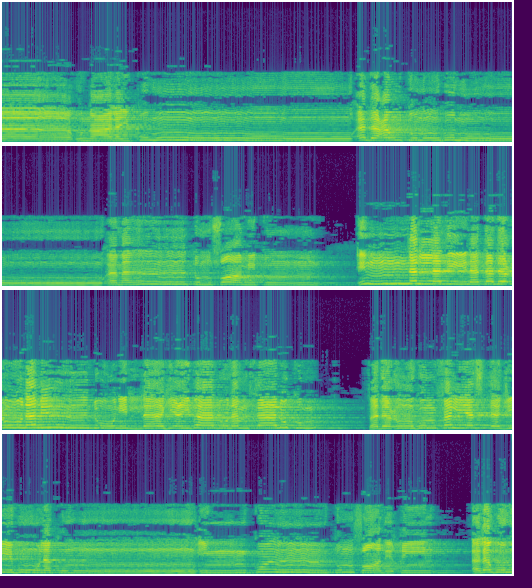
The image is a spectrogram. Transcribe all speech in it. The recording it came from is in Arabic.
عليكم أدعوتموهم أم أنتم صامتون إن الذين تدعون من دون الله عباد أمثالكم فادعوهم فليستجيبوا لكم إن كنتم صادقين ألهم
